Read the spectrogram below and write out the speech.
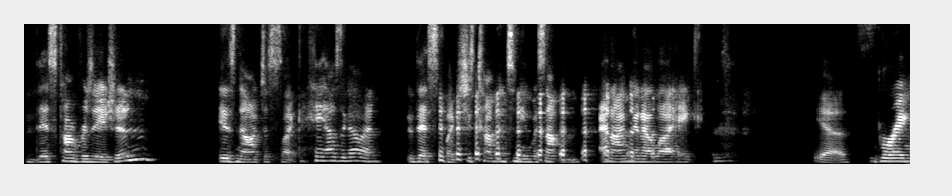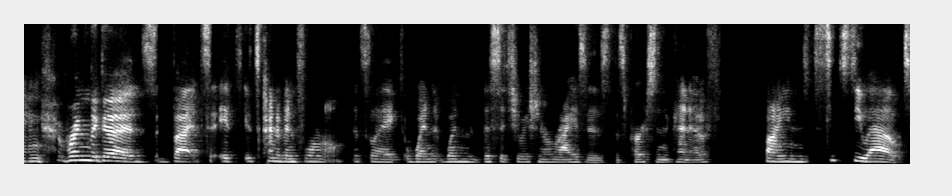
this conversation is not just like, hey, how's it going? This like she's coming to me with something, and I'm gonna like yes. Bring bring the goods but it's it's kind of informal. It's like when when the situation arises this person kind of finds seeks you out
